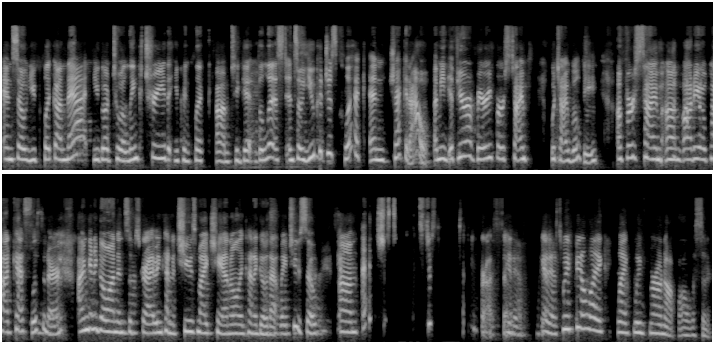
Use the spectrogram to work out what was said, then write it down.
And so you click on that, you go to a link tree that you can click um, to get the list. And so you could just click and check it out. I mean, if you're a very first time, which I will be, a first time um, audio podcast listener, I'm going to go on and subscribe and kind of choose my channel and kind of go that way too. So um, I think it's just, for us. So It is. It is. We feel like like we've grown up all of a sudden.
